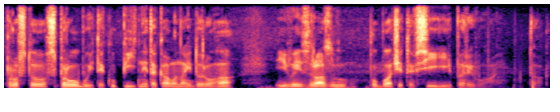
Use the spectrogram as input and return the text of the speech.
просто спробуйте, купіть, не така вона й дорога, і ви зразу побачите всі її переваги. Так.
